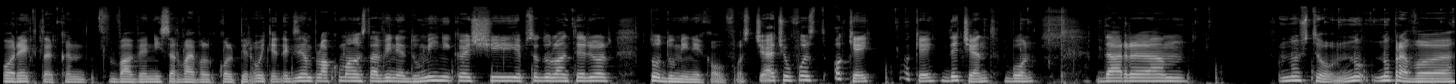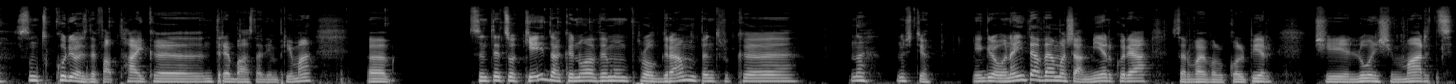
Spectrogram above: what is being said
corectă când va veni Survival Colpir. Uite, de exemplu, acum ăsta vine duminică și episodul anterior tot duminică au fost, ceea ce au fost ok, ok, decent, bun, dar um, nu știu, nu, nu prea vă... Sunt curios de fapt, hai că întreb asta din prima. Uh, sunteți ok dacă nu avem un program pentru că... Na, nu știu. E greu. Înainte aveam așa, miercurea, Survival Colpir și luni și marți.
